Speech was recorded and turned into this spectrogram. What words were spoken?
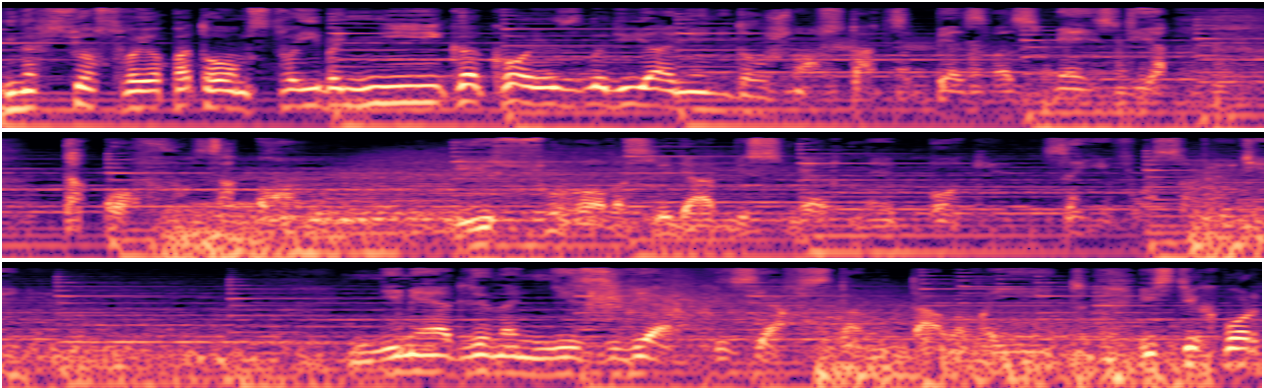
и на все свое потомство, ибо никакое злодеяние не должно остаться без возмездия. Таков закон. И сурово следят бессмертные боги за его соблюдением. Немедленно низверг Зевс Тантала воит, и с тех пор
